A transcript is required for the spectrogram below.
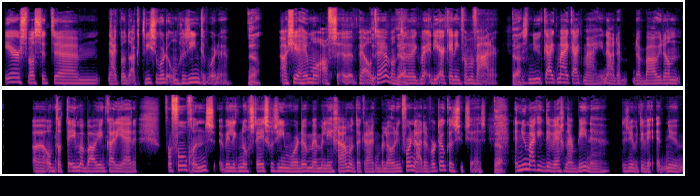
eerst was het, ehm, nou, ik wilde actrice worden om gezien te worden. Ja. Als je helemaal afpelt, hè? Want Ja. eh, ik, die erkenning van mijn vader. Ja. Dus nu, kijk mij, kijk mij. Nou, daar, daar bouw je dan, eh, op dat thema bouw je een carrière. Vervolgens wil ik nog steeds gezien worden met mijn lichaam, want daar krijg ik een beloning voor. Nou, dat wordt ook een succes. Ja. En nu maak ik de weg naar binnen. Dus nu, heb ik de, nu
